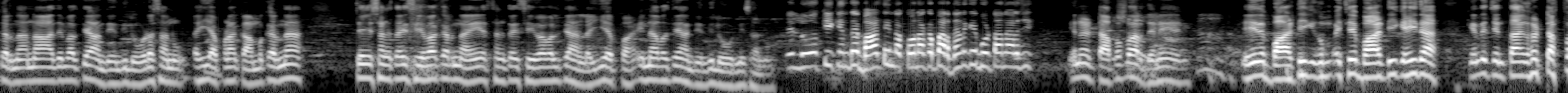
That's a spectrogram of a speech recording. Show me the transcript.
ਕਰਨਾ ਨਾ ਇਹਦੇ ਵੱਲ ਧਿਆਨ ਦੇਣ ਦੀ ਲੋੜ ਆ ਸਾਨੂੰ। ਅਸੀਂ ਆਪਣਾ ਕੰਮ ਕਰਨਾ ਤੇ ਸੰਗਤਾਂ ਦੀ ਸੇਵਾ ਕਰਨ ਆਏ ਆ ਸੰਗਤਾਂ ਦੀ ਸੇਵਾ ਵੱਲ ਧਿਆਨ ਲਾਈਏ ਆਪਾਂ ਇਹਨਾਂ ਵੱਲ ਧਿਆਨ ਦੇਣ ਦੀ ਲੋੜ ਨਹੀਂ ਸਾਨੂੰ। ਤੇ ਲੋਕ ਕੀ ਕਹਿੰਦੇ ਬਾਲਟੀ ਨੱਕੋ ਨੱਕ ਭਰ ਦੇਣਗੇ ਵੋਟਾਂ ਨਾਲ ਜੀ? ਇਹਨਾਂ ਨੇ ਟੱਪ ਭਰ ਦੇਣੇ ਆ ਜੀ। ਇਹ ਤੇ ਬਾਲਟੀ ਇੱਥੇ ਬਾਲਟੀ ਕਹੀਦਾ ਕਹਿੰਦੇ ਚਿੰਤਾ ਕਰੋ ਟੱਪ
